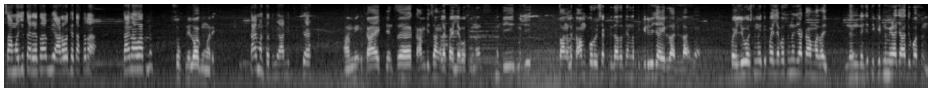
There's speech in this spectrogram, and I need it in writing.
सामाजिक कार्याचा मी आढावा घेत असताना काय नाव आहे आपलं? स्वप्नील वाघमारे. काय म्हणता तुम्ही अमितच्या? आम्ही काय त्यांचं काम बी चांगलं आहे पहिल्यापासूनच. ती म्हणजे चांगलं काम करू शकते आता त्यांना तिकीट बी जाहीर झालेलं आहे. पहिली गोष्ट म्हणजे पहिल्यापासूनच या कामात आहेत. त्यांचे तिकीट मिळायच्या आधीपासून.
